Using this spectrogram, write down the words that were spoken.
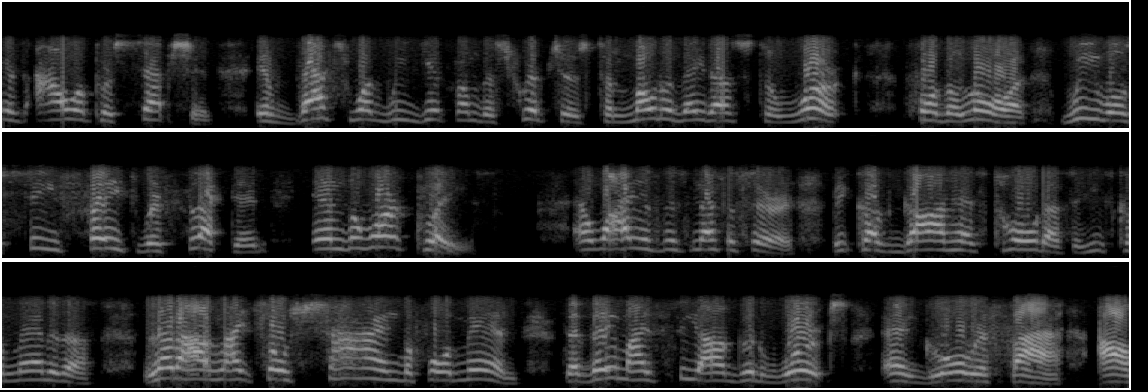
is our perception, if that's what we get from the scriptures to motivate us to work for the Lord, we will see faith reflected in the workplace. And why is this necessary? Because God has told us and He's commanded us, let our light so shine before men that they might see our good works and glorify our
